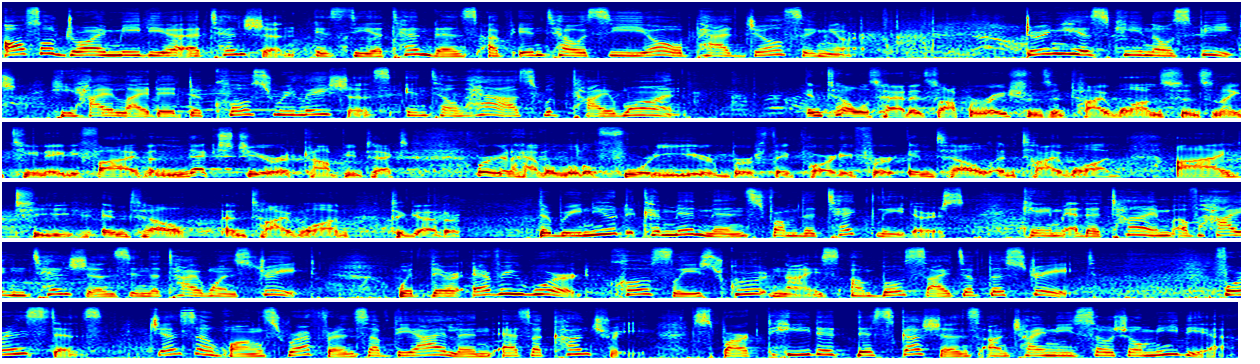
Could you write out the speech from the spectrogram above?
Also drawing media attention is the attendance of Intel CEO Pat Gelsinger. During his keynote speech, he highlighted the close relations Intel has with Taiwan. Intel has had its operations in Taiwan since 1985, and next year at Computex, we're going to have a little 40-year birthday party for Intel and Taiwan. IT, Intel and Taiwan together. The renewed commitments from the tech leaders came at a time of heightened tensions in the Taiwan Strait, with their every word closely scrutinized on both sides of the strait. For instance, Jensen Huang's reference of the island as a country sparked heated discussions on Chinese social media.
